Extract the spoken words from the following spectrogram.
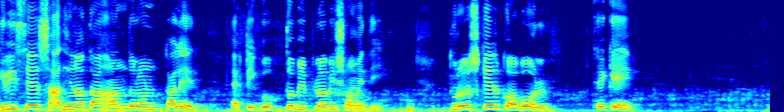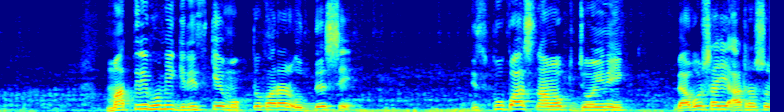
গ্রিসের স্বাধীনতা আন্দোলনকালের একটি গুপ্ত বিপ্লবী সমিতি। তুরস্কের কবল থেকে মাতৃভূমি গ্রিসকে মুক্ত করার উদ্দেশ্যে স্কুপাস নামক জৈনিক ব্যবসায়ী আঠারোশো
